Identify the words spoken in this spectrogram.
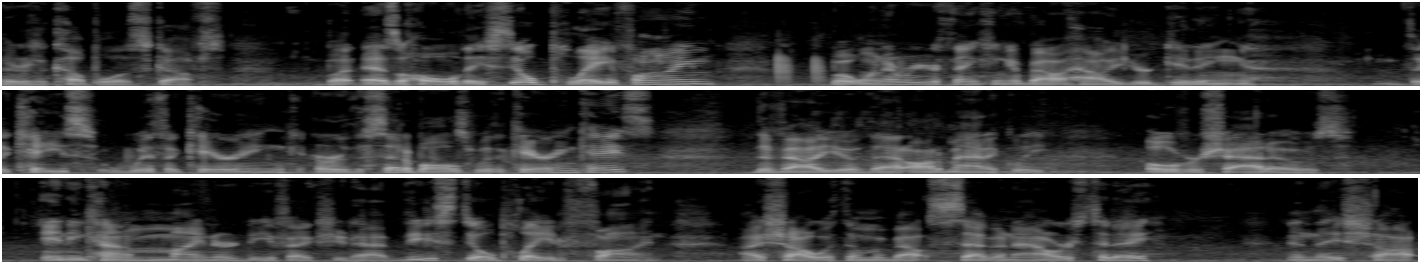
there's a couple of scuffs. But as a whole, they still play fine. But whenever you're thinking about how you're getting the case with a carrying, or the set of balls with a carrying case, the value of that automatically overshadows any kind of minor defects you'd have. These still played fine. I shot with them about seven hours today, and they shot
